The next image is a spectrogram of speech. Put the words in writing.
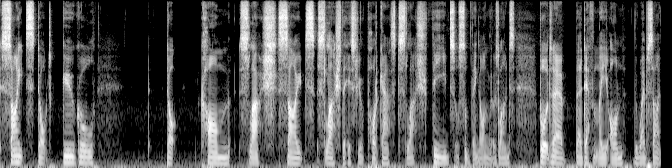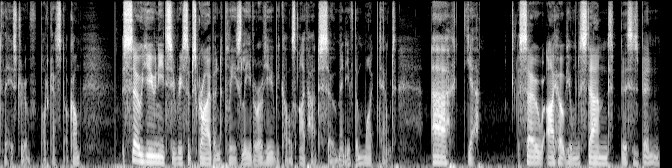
sites.google.com slash sites slash the history of podcast slash feeds or something along those lines. But uh, they're definitely on the website, thehistoryofpodcast.com. So you need to resubscribe and please leave a review because I've had so many of them wiped out. Uh, yeah. So I hope you understand this has been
